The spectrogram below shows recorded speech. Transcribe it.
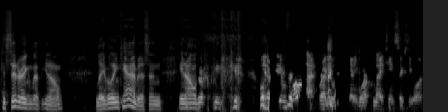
considering the you know labeling cannabis, and you know, They don't even follow that regulation anymore from 1961.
